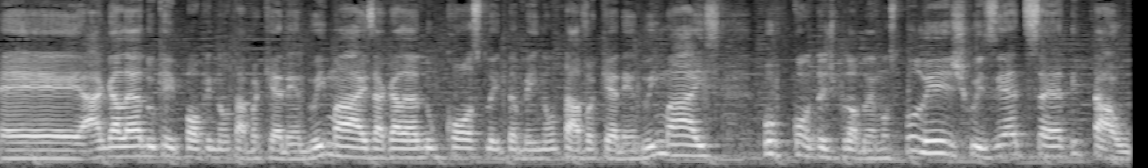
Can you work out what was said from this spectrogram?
É, a galera do K-pop não tava querendo ir mais, a galera do cosplay também não tava querendo ir mais, por conta de problemas políticos e etc e tal.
